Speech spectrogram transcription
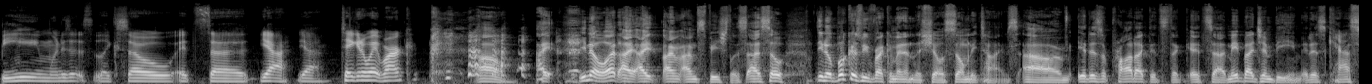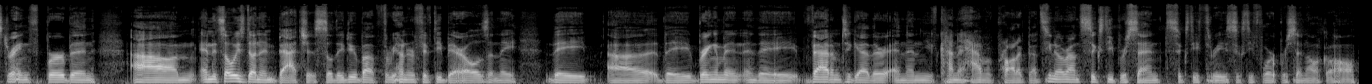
Beam? What is it like? So it's uh, yeah, yeah. Take it away, Mark. oh, I, you know what? I, I, I'm, I'm speechless. Uh, so, you know, Booker's we've recommended in the show so many times. Um, it is a product. It's the, it's uh, made by Jim Beam. It is cask strength bourbon, um, and it's always done in batches. So they do about 350 barrels, and they, they, uh, they bring them in and they vat them together, and then you kind of have a product that's you know around 60 percent, 63, 64 percent alcohol,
